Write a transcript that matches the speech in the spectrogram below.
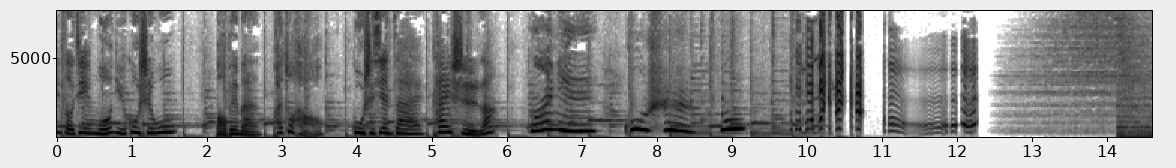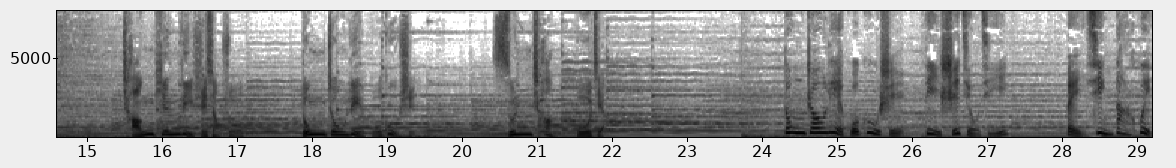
迎走进魔女故事屋，宝贝们快坐好，故事现在开始啦！魔女故事屋，长篇历史小说《东周列国故事》，孙畅播讲。《东周列国故事》第十九集：北杏大会。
